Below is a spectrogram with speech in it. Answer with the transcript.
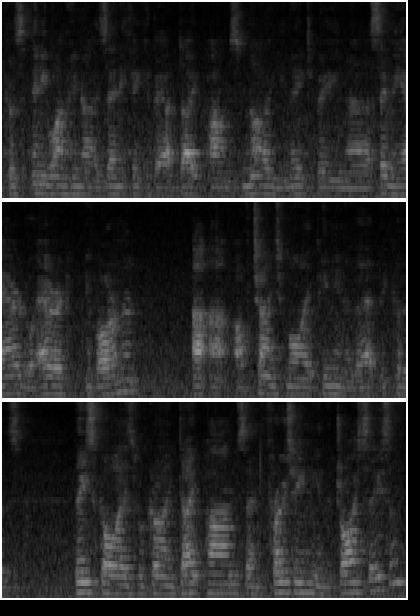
because anyone who knows anything about date palms know you need to be in a semi-arid or arid environment. Uh, uh, I've changed my opinion of that because these guys were growing date palms and fruiting in the dry season,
